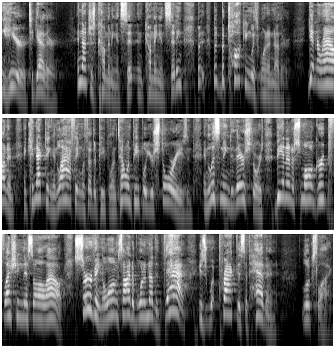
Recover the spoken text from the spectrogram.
here together and not just coming and sit and coming and sitting, but but but talking with one another, getting around and, and connecting and laughing with other people and telling people your stories and, and listening to their stories, being in a small group, fleshing this all out, serving alongside of one another. That is what practice of heaven looks like.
